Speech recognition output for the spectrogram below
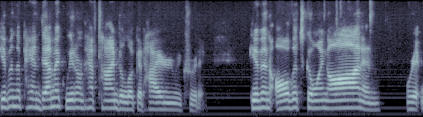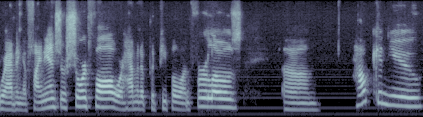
given the pandemic, we don't have time to look at hiring and recruiting. Given all that's going on and we're, we're having a financial shortfall, we're having to put people on furloughs. Um, how can you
